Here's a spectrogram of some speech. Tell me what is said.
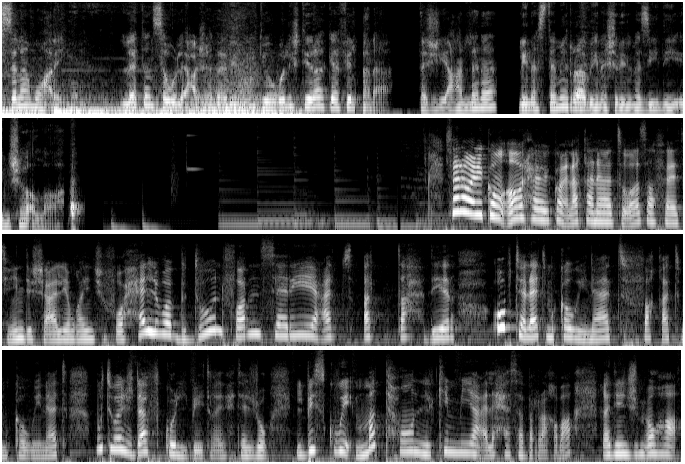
السلام عليكم. لا تنسوا الإعجاب بالفيديو والاشتراك في القناة. تشجيعا لنا لنستمر بنشر المزيد إن شاء الله. السلام عليكم ومرحبا بكم على قناة وصفات عند الشعال اليوم غادي نشوفوا حلوى بدون فرن سريعة التحضير وبثلاث مكونات فقط مكونات متواجدة في كل بيت. غادي نحتاجو البسكوي مطحون الكمية على حسب الرغبة. غادي نجمعوها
